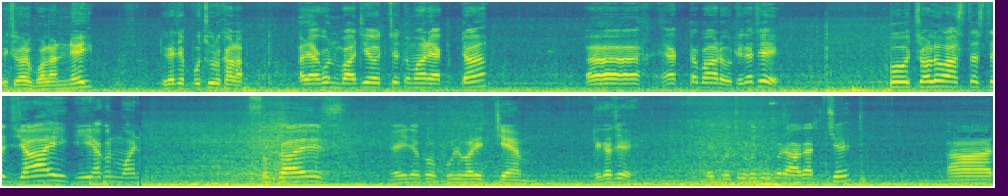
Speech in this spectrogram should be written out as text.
কিছু আর বলার নেই, ঠিক আছে? প্রচুর খারাপ। আর এখন বাজে হচ্ছে তোমার একটা একটা বারো, ঠিক আছে? তো চলো আস্তে আস্তে যাই, গিয়ে এখন ময়না তো গায়েস এই দেখো ফুলবাড়ির জ্যাম, ঠিক আছে? এই প্রচুর প্রচুর করে আগাচ্ছে, আর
